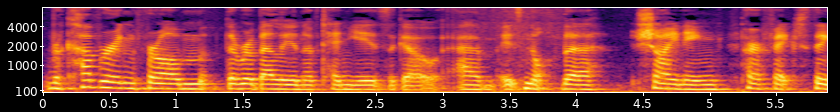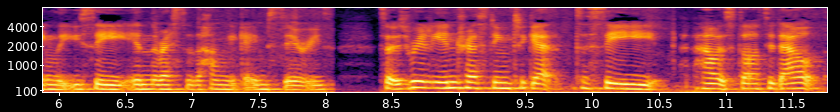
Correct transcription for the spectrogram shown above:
recovering from the rebellion of 10 years ago. Um, it's not the shining, perfect thing that you see in the rest of the Hunger Games series. So it's really interesting to get to see how it started out.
